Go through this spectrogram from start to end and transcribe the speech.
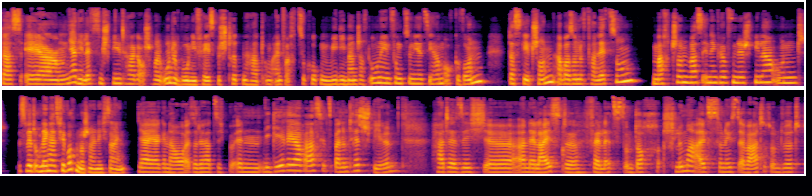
dass er ja die letzten Spieltage auch schon mal ohne Boniface bestritten hat, um einfach zu gucken, wie die Mannschaft ohne ihn funktioniert. Sie haben auch gewonnen, das geht schon, aber so eine Verletzung macht schon was in den Köpfen der Spieler und es wird auch länger als vier Wochen wahrscheinlich sein. Ja, ja, genau. Also der hat sich in Nigeria war es jetzt bei einem Testspiel, hat er sich äh, an der Leiste verletzt und doch schlimmer als zunächst erwartet und wird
